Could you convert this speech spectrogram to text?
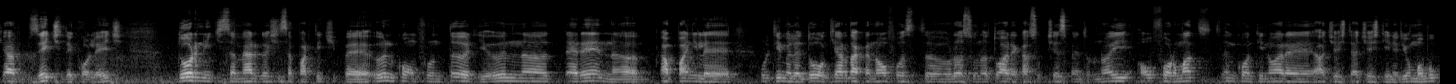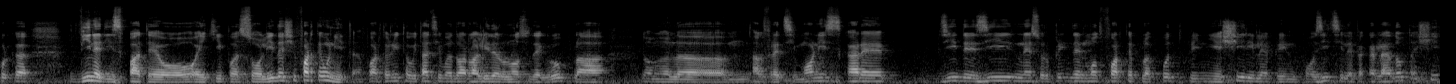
chiar zeci de colegi dornici să meargă și să participe în confruntări, în uh, teren, uh, campaniile ultimele două, chiar dacă nu au fost uh, răsunătoare ca succes pentru noi, au format în continuare acești, acești tineri. Eu mă bucur că vine din spate o, o echipă solidă și foarte unită. Foarte unită, uitați-vă doar la liderul nostru de grup, la domnul Alfred Simonis, care zi de zi ne surprinde în mod foarte plăcut prin ieșirile, prin pozițiile pe care le adoptă și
